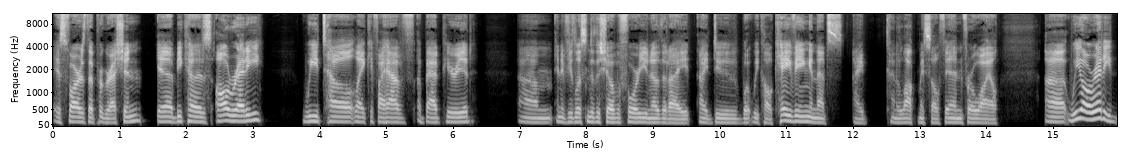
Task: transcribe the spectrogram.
as far as the progression, uh, because already we tell, like, if I have a bad period, um, and if you listen to the show before, you know that I I do what we call caving, and that's I kind of lock myself in for a while. Uh, we already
